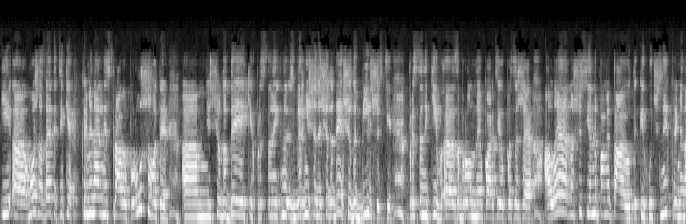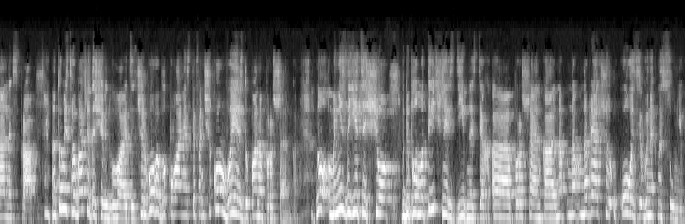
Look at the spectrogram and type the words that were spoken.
І е, можна знаєте, тільки кримінальні справи порушувати е, щодо деяких представників, ну вірніше не щодо деяких, щодо більшості представників е, забороненої партії ОПЗЖ. Але ну щось я не пам'ятаю таких гучних кримінальних справ. Натомість, ви бачите, що відбувається чергове блокування Стефанчуком виїзду пана Порошенка. Ну мені здається, що в дипломатичних здібностях е, Порошенка на, на, навряд чи у когось виникне сумнів.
